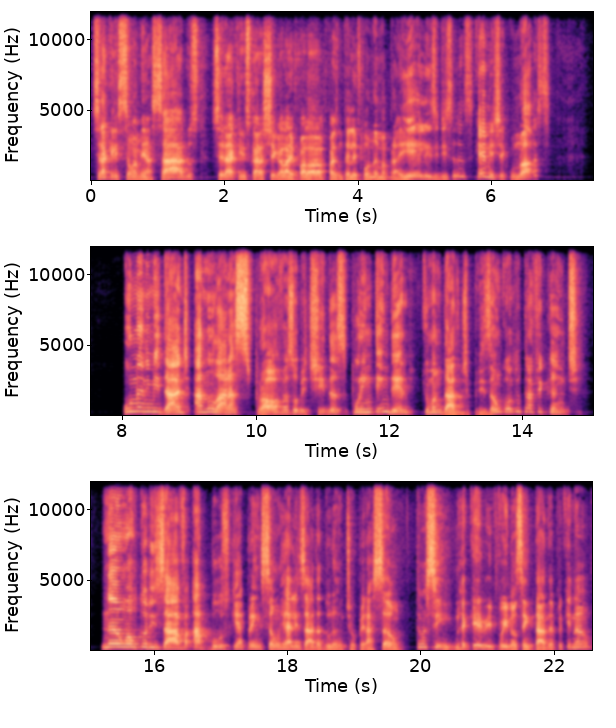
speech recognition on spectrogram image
Será que eles são ameaçados? Será que os caras chegam lá e falam, ó, faz um telefonema para eles e diz, você quer mexer com nós? unanimidade anular as provas obtidas por entender que o mandado de prisão contra o traficante não autorizava a busca e apreensão realizada durante a operação. Então, assim, não é que ele foi inocentado, é porque não.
